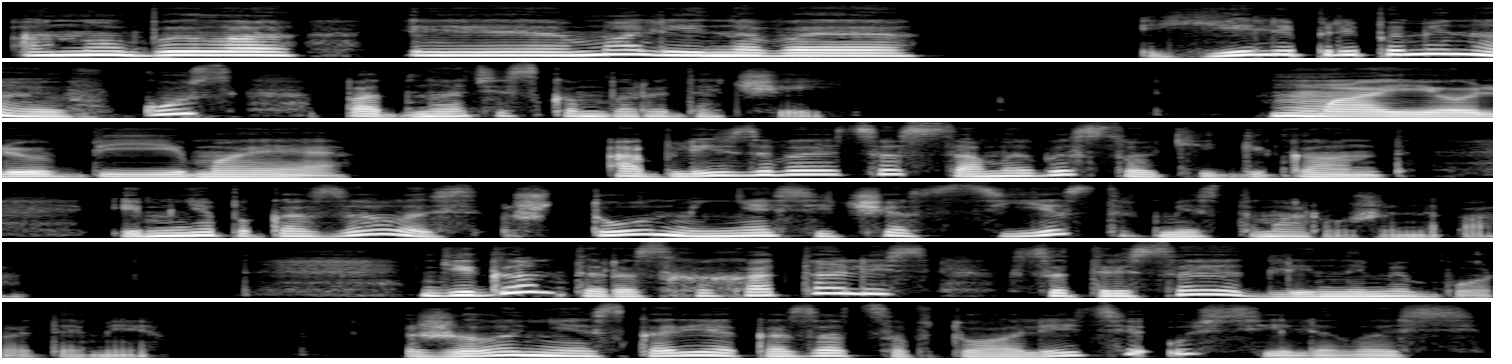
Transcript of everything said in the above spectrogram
оно было э, малиновое». Еле припоминаю вкус под натиском бородачей. «Мое любимое!» Облизывается самый высокий гигант, и мне показалось, что он меня сейчас съест вместо мороженого. Гиганты расхохотались, сотрясая длинными бородами. Желание скорее оказаться в туалете усилилось.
